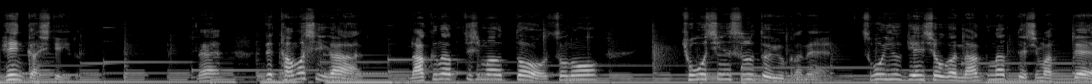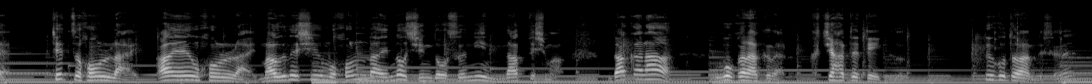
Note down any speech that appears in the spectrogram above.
変化している。ね。で魂がなくなってしまうとその共振するというかねそういう現象がなくなってしまって鉄本来亜鉛本来マグネシウム本来の振動数になってしまう。だから動かなくなる。朽ち果てていく。ということなんですよね。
